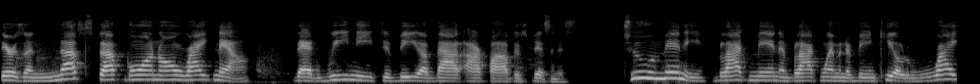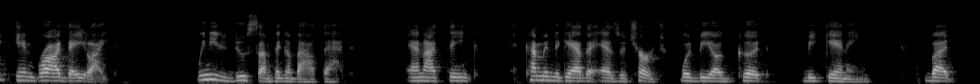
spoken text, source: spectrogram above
there's enough stuff going on right now that we need to be about our father's business. Too many black men and black women are being killed right in broad daylight. We need to do something about that. And I think coming together as a church would be a good beginning. But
